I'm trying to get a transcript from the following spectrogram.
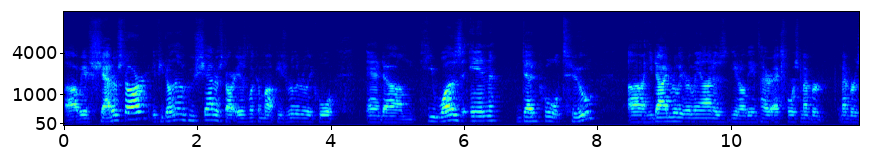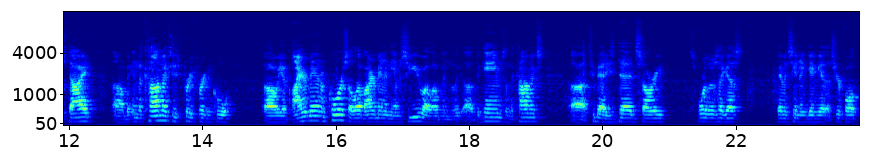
Uh, we have Shatterstar. If you don't know who Shatterstar is, look him up. He's really, really cool and um, he was in Deadpool 2. Uh, he died really early on as, you know, the entire X-Force member members died. Um, but in the comics, he's pretty freaking cool. Uh, we have Iron Man, of course. I love Iron Man in the MCU. I love him in the, uh, the games and the comics. Uh, too bad he's dead. Sorry. Spoilers, I guess. You haven't seen Endgame yet. That's your fault.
